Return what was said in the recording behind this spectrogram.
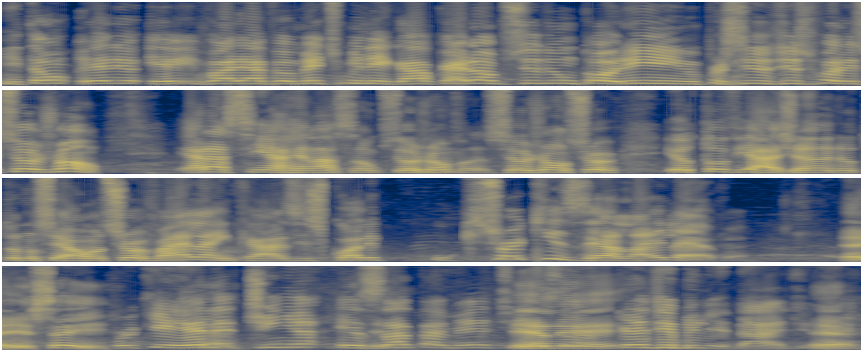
Então ele, ele, invariavelmente me ligava, cara, não, preciso de um tourinho, preciso disso. Eu falei, seu João, era assim a relação com o seu João. Seu João, senhor, eu estou viajando, eu estou não sei aonde, o senhor vai lá em casa, escolhe o que o senhor quiser lá e leva. É isso aí. Porque ele é. tinha exatamente ele, essa credibilidade, é. né?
